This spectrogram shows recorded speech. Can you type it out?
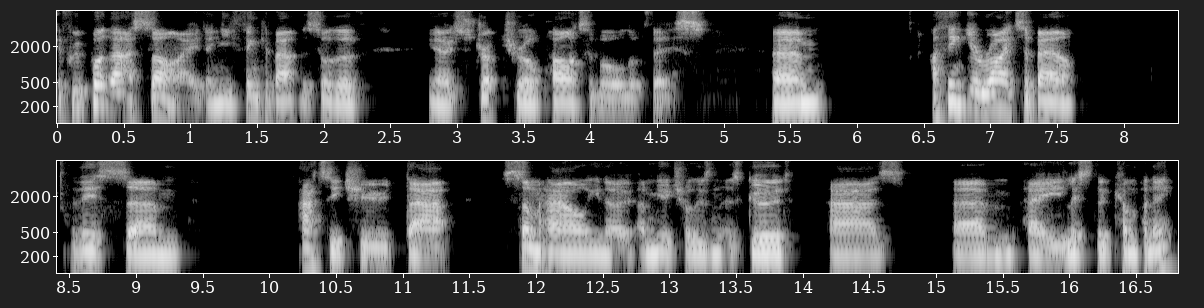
if we put that aside and you think about the sort of you know structural part of all of this, um, I think you're right about this um, attitude that somehow you know a mutual isn't as good as um, a listed company.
